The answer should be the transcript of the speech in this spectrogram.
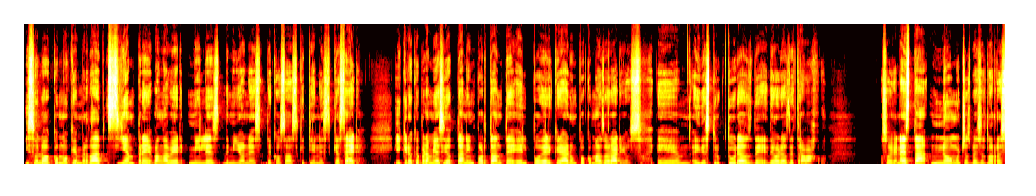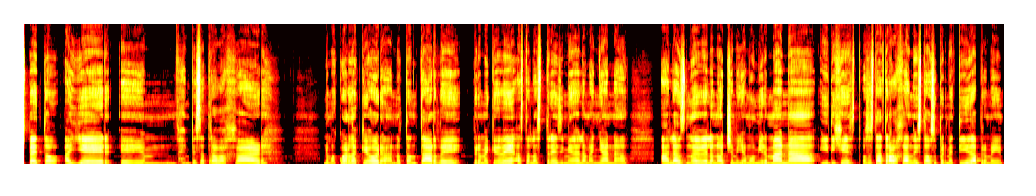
Y solo como que en verdad siempre van a haber miles de millones de cosas que tienes que hacer. Y creo que para mí ha sido tan importante el poder crear un poco más de horarios eh, y de estructuras de, de horas de trabajo soy honesta, no muchas veces lo respeto. Ayer eh, empecé a trabajar no me acuerdo a qué hora, no tan tarde, pero me quedé hasta las 3 y media de la mañana. A las 9 de la noche me llamó mi hermana y dije, o sea, estaba trabajando y estaba súper metida, pero me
